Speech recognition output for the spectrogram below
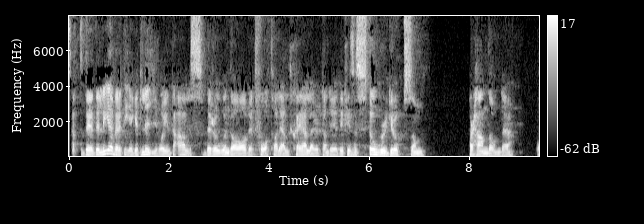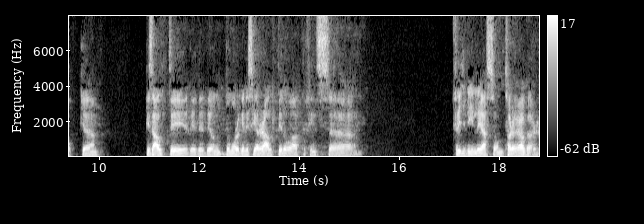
Så att det, det, lever ett eget liv och är inte alls beroende av ett fåtal eldsjälar, utan det, det, finns en stor grupp som har hand om det. Och eh, finns alltid, det, det, de organiserar alltid då att det finns eh, frivilliga som tar över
